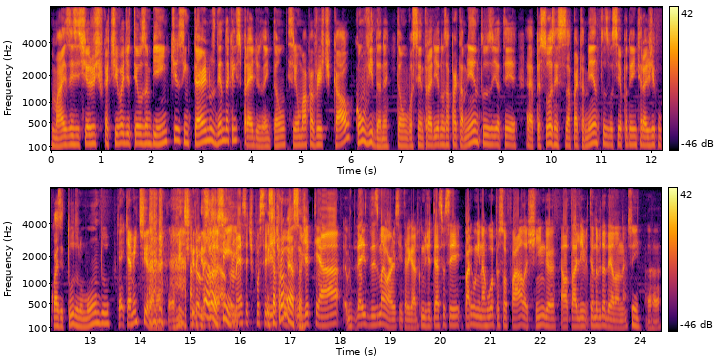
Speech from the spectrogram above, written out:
Mas existia a justificativa de ter os ambientes internos dentro daqueles prédios, né? Então seria um mapa vertical com vida, né? Então você entraria nos apartamentos, ia ter é, pessoas nesses apartamentos, você ia poder interagir com quase tudo no mundo. Que, que é mentira, né? Que é mentira. A promessa, Não, não, sim. a promessa tipo, seria Isso é tipo, promessa. um GTA 10 vezes maior, assim, tá ligado? Porque no GTA, se você para com alguém na rua, a pessoa fala, xinga, ela tá ali tendo a vida dela, né? Sim. Aham.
